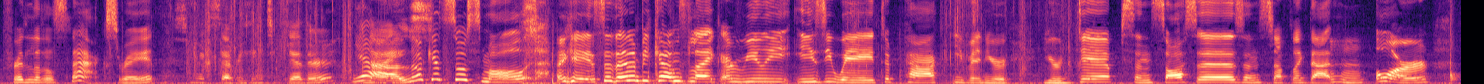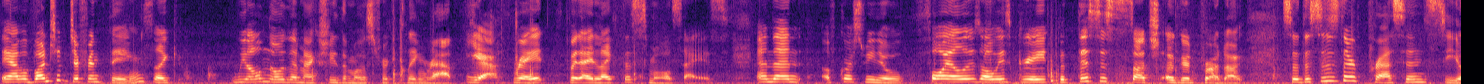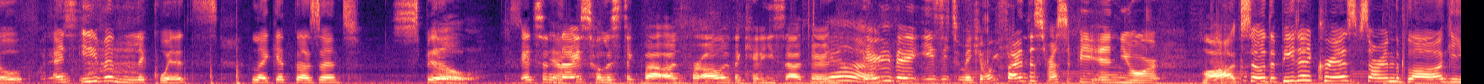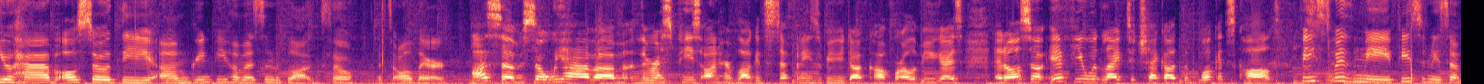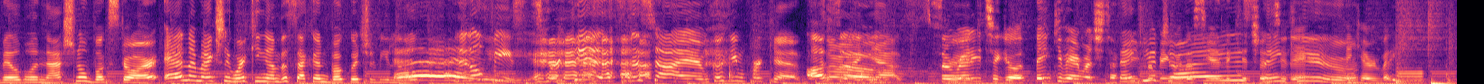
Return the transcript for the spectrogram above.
for little snacks, right? So mix everything together. Yeah, Nice. look, it's so small. Okay, so then it becomes like a really easy way to pack even your your dips and sauces and stuff like that. Mm-hmm. Or they have a bunch of different things. Like we all know them actually the most for cling wrap, Yeah. right? But I like the small size. And then of course we know foil is always great, but this is such a good product. So this is their press and seal, and is even liquids, like it doesn't spill. It's a Yeah. nice holistic baon for all of the kitties out there. Yeah. Very, very easy to make. Can we find this recipe in your blog? So the pita crisps are in the blog. You have also the um, green pea hummus in the blog. So it's all there. Awesome. So we have um, the recipes on her blog. It's stephaniezubiri.com for all of you guys. And also, if you would like to check out the book, it's called Feast with me, Feast with me. So available in National Bookstore, and I'm actually working on the second book, which would be little Hey! little feasts for kids this time, cooking for kids. Awesome. So, yes. So great. ready to go. Thank you very much, Stephanie, Thank for you, being with us here in the kitchen Thank today. you. Thank you, everybody.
